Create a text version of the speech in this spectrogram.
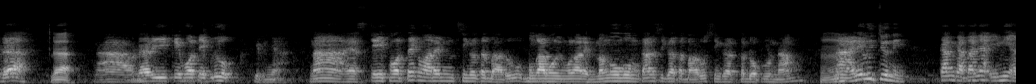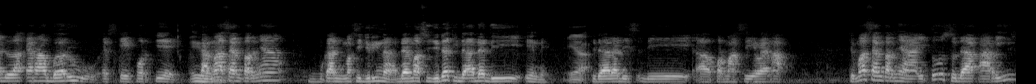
Udah. Dah. Nah, dari K40 Group akhirnya. Nah, SK40 kemarin single terbaru, bukan mau ngeluarin, mengumumkan single terbaru, single ke-26. Hmm. Nah, ini lucu nih. Kan katanya ini adalah era baru SK48 Iya. karena senternya bukan masih Jurina dan masih Jurina tidak ada di ini. Ya. tidak ada di, di uh, formasi line up. Cuma senternya itu sudah Kari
